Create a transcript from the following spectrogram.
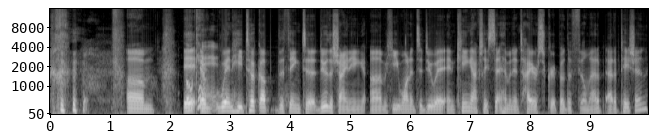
um, it- uh, Okay. when he took up the thing to do The Shining, um, he wanted to do it, and King actually sent him an entire script of the film adap- adaptation,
